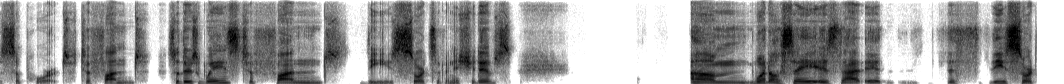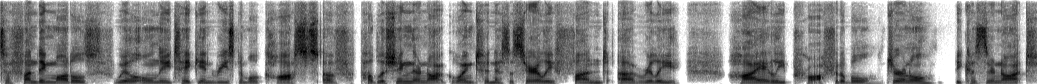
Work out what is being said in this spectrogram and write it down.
support to fund. So there's ways to fund these sorts of initiatives um, what I'll say is that it this, these sorts of funding models will only take in reasonable costs of publishing. They're not going to necessarily fund a really highly profitable journal because they're not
